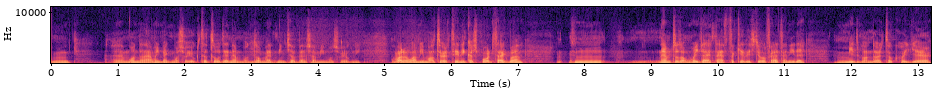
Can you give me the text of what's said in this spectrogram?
mm, mondanám, hogy megmosolyogtató, de nem mondom, mert nincs abban semmi mosolyogni. Való, ami ma történik a sportágban. Mm, nem tudom, hogy lehetne ezt a kérdést jól feltenni, de mit gondoltok, hogy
